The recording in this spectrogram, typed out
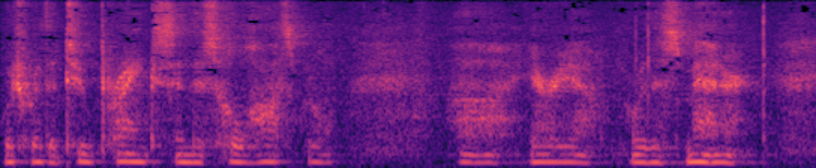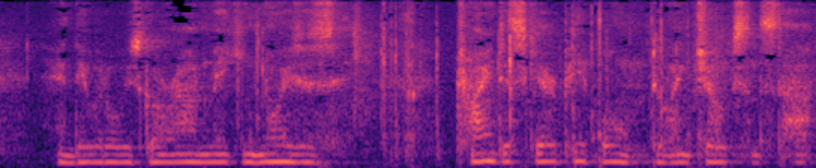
which were the two pranks in this whole hospital uh, area or this manor. And they would always go around making noises, trying to scare people, doing jokes and stuff.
